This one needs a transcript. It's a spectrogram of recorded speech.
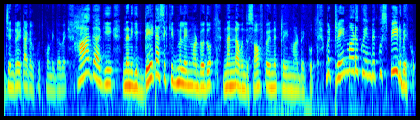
ಜನರೇಟ್ ಆಗಲು ಕೂತ್ಕೊಂಡಿದ್ದಾವೆ. ಹಾಗಾಗಿ ನನಗೆ ಡೇಟಾ ಸಿಕ್ಕಿದ್ಮೇಲೆ ಏನ್ ಮಾಡ್ಬೋದು? ನನ್ನ ಒಂದು ಸಾಫ್ಟ್ವೇರ್ನ ಟ್ರೈನ್ ಮಾಡಬೇಕು. ಬಟ್ ಟ್ರೈನ್ ಮಾಡೋಕ್ಕೂ ಏನ್ ಬೇಕು? ಸ್ಪೀಡ್ ಬೇಕು.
